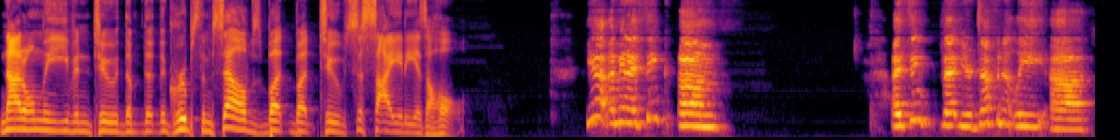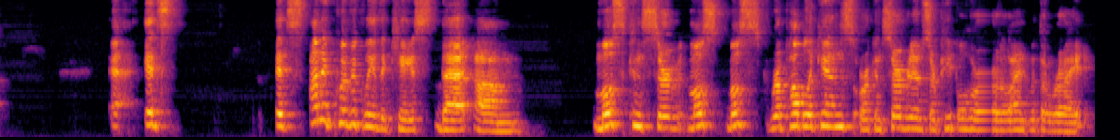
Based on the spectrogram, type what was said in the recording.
not only even to the, the the groups themselves but but to society as a whole Yeah, I mean, I think um, I think that you're definitely uh, it's it's unequivocally the case that um, most conserv most most Republicans or conservatives or people who are aligned with the right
